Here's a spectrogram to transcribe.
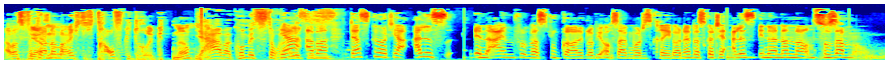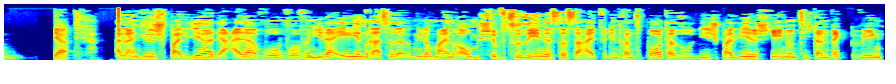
Aber es wird Ja. ja, nochmal richtig draufgedrückt, ne? Ja, aber komm, es ist doch Ja, alles. aber das gehört ja alles in einem, was du gerade, glaube ich, auch sagen wolltest, Gregor, ne? Das gehört ja alles ineinander und zusammen. Allein dieses Spalier, der Aller, wo, wo von jeder Alienrasse da irgendwie noch mal ein Raumschiff zu sehen ist, dass da halt für den Transporter so die Spalier stehen und sich dann wegbewegen.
